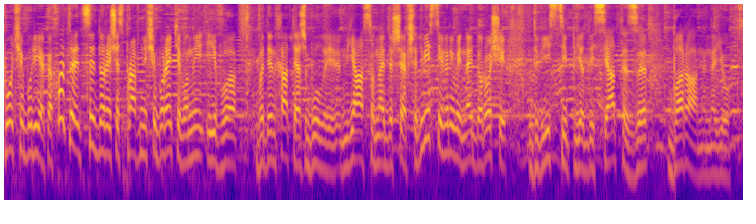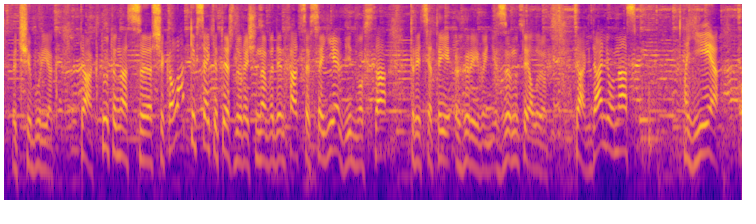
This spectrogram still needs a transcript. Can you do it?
По чебуреках, от ці, до речі, справжні чебуреки, вони і в ВДНХ теж були. М'ясо найдешевше 200 гривень, найдорожче 250 з бараниною чебурек. Так, тут у нас е, шоколадки всякі, теж, до речі, на ВДНХ це все є від 230 гривень з нутеллою. Так, далі у нас Є е,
